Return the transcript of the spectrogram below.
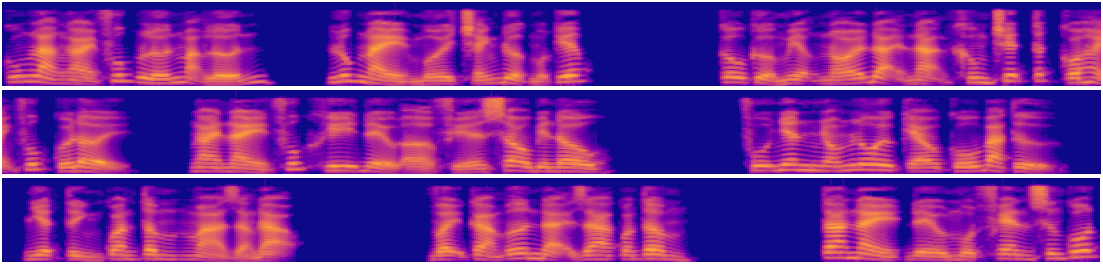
Cũng là ngài phúc lớn mạng lớn, lúc này mới tránh được một kiếp. Câu cửa miệng nói đại nạn không chết tất có hạnh phúc cuối đời, ngài này phúc khi đều ở phía sau biên đâu. Phụ nhân nhóm lôi kéo cố bà tử, nhiệt tình quan tâm mà giảng đạo. Vậy cảm ơn đại gia quan tâm. Ta này đều một phen xương cốt,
